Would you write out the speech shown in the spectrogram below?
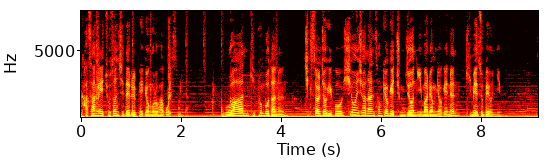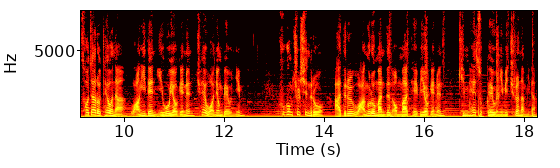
가상의 조선시대를 배경으로 하고 있습니다. 우아한 기품보다는 직설적이고 시원시원한 성격의 중전 이마령 역에는 김혜수 배우님, 서자로 태어나 왕이 된 2호 역에는 최원영 배우님, 후궁 출신으로 아들을 왕으로 만든 엄마 데뷔 역에는 김혜숙 배우님이 출연합니다.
